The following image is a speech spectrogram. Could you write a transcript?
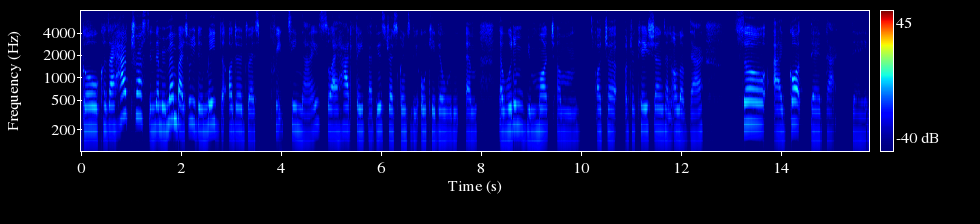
go because i had trust in them. Remember i told you they made the other dress pretty nice. So i had faith that this dress is going to be okay. There wouldn't um there wouldn't be much um alter altercations and all of that. So i got there that day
